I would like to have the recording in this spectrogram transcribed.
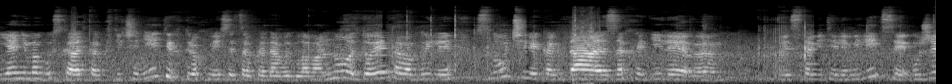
Я не могу сказать, как в течение этих трех месяцев, когда вы глава, но до этого были случаи, когда заходили э, представители милиции уже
